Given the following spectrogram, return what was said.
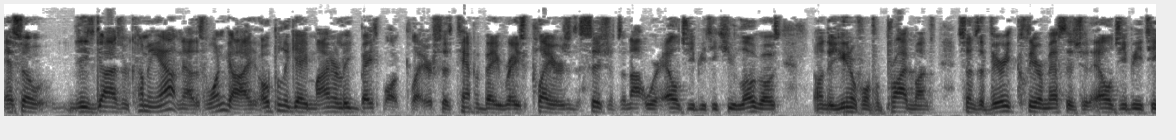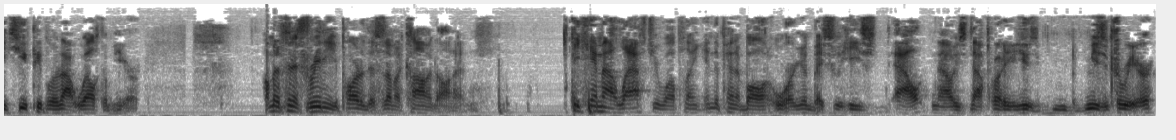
And so these guys are coming out now. This one guy, openly gay minor league baseball player, says Tampa Bay Rays players' decisions to not wear LGBTQ logos on their uniform for Pride Month sends a very clear message that LGBTQ people are not welcome here. I'm going to finish reading you part of this and I'm going to comment on it. He came out last year while playing independent ball at Oregon. Basically, he's out now. He's not playing his music career.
